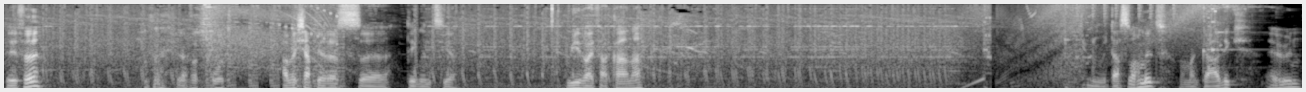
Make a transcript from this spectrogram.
Hilfe? ich bin einfach tot. Aber ich habe ja das äh, Dingens hier. Revive Arcana. Nehmen wir das noch mit. Nochmal Garlic erhöhen.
